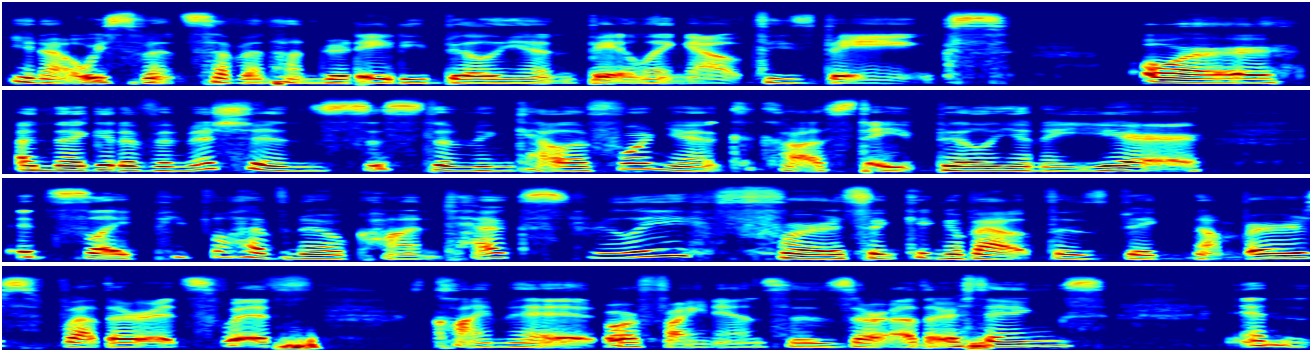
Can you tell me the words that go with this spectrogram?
you know we spent 780 billion bailing out these banks or a negative emissions system in California could cost 8 billion a year. It's like people have no context really for thinking about those big numbers, whether it's with climate or finances or other things. And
